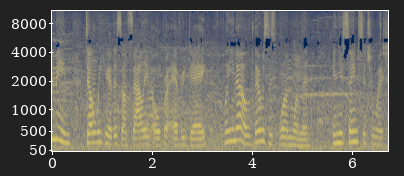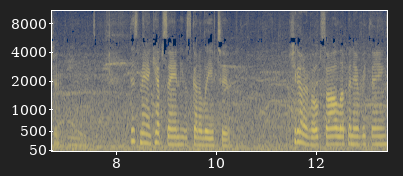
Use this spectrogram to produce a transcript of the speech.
mean, don't we hear this on Sally and Oprah every day? Well, you know, there was this one woman in your same situation. This man kept saying he was gonna leave too. She got her hopes all up and everything.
